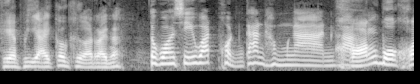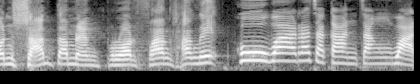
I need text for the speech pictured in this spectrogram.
KPI ก็คืออะไรนะ ตัวชี้วัดผลการทำงานค่ะ ของบุคคลสามตำแหน่งโปรดฟังทางนี้ผู้ว่าราชการจังหวัด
